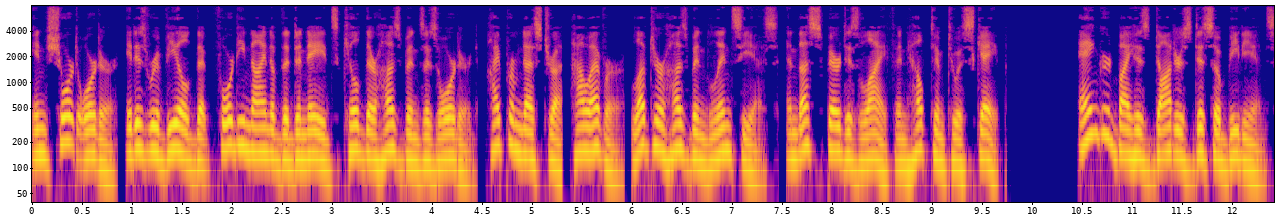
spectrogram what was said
In short order, it is revealed that 49 of the Danaids killed their husbands as ordered. Hypermnestra, however, loved her husband Lynceus, and thus spared his life and helped him to escape. Angered by his daughter's disobedience,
